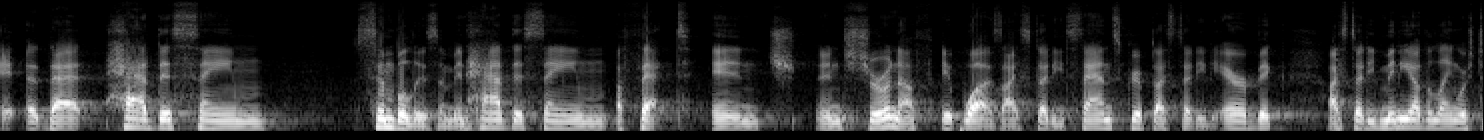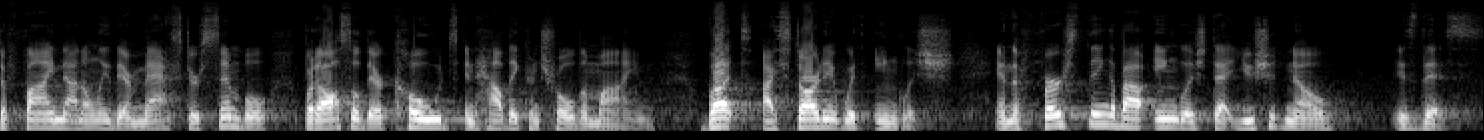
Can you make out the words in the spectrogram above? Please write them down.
eh, eh, that had this same symbolism and had this same effect? And, and sure enough, it was. I studied Sanskrit, I studied Arabic, I studied many other languages to find not only their master symbol, but also their codes and how they control the mind. But I started with English. And the first thing about English that you should know is this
